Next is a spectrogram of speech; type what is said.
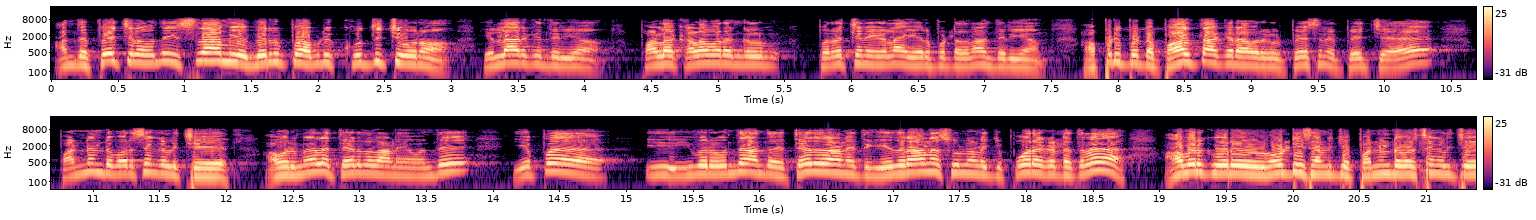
அந்த பேச்சில் வந்து இஸ்லாமிய வெறுப்பு அப்படி கொதிச்சு வரும். எல்லாருக்கும் தெரியும். பல கலவரங்கள் பிரச்சனைகள்லாம் ஏற்பட்டதெல்லாம் தெரியும். அப்படிப்பட்ட பால் தாக்கர் அவர்கள் பேசின பேச்சை பன்னெண்டு வருஷம் கழித்து அவர் மேலே தேர்தல் ஆணையம் வந்து எப்போ இவர் வந்து அந்த தேர்தல் ஆணையத்துக்கு எதிரான சூழ்நிலைக்கு போகிற கட்டத்தில் அவருக்கு ஒரு நோட்டீஸ் அனுப்பிச்சு பன்னெண்டு வருஷம் கழித்து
